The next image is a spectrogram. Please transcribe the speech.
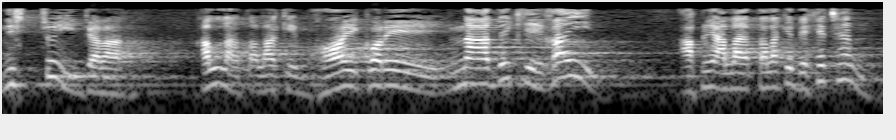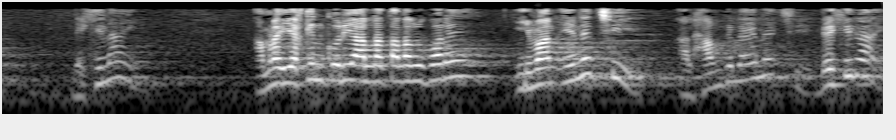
নিশ্চয়ই যারা আল্লাহ তালাকে ভয় করে, না দেখে গাইব আপনি আল্লাহ তালাকে দেখেছেন? দেখি নাই। আমরা ইয়াকিন করি আল্লাহ তালার উপরে। ইমান এনেছি, আলহামদুলিল্লাহ এনেছি, দেখি নাই।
